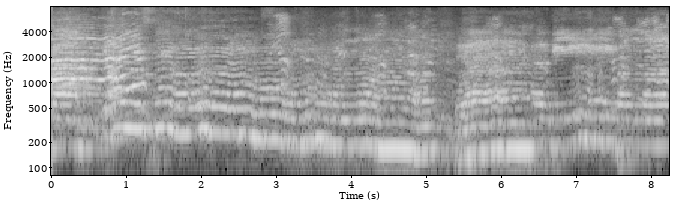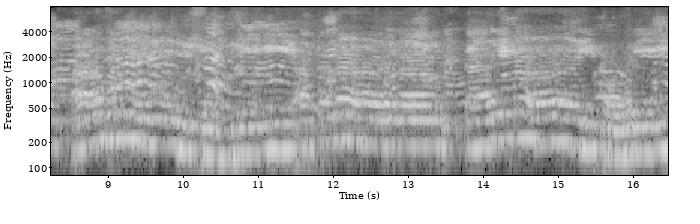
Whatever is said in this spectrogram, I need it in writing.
Allah. Hari.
